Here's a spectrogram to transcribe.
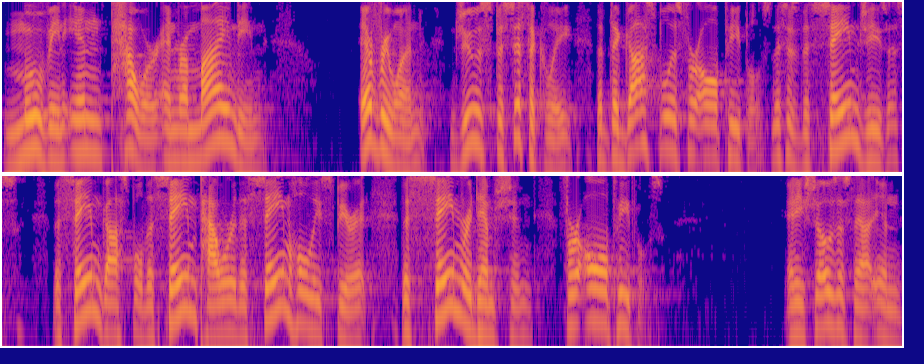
moving in power and reminding everyone Jews specifically, that the gospel is for all peoples. This is the same Jesus, the same gospel, the same power, the same Holy Spirit, the same redemption for all peoples. And he shows us that in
